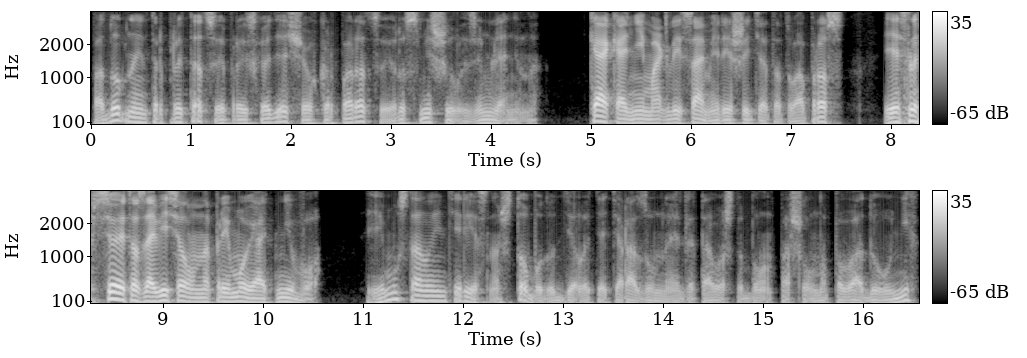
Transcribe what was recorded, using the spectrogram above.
Подобная интерпретация происходящего в корпорации рассмешила землянина. Как они могли сами решить этот вопрос, если все это зависело напрямую от него. Ему стало интересно, что будут делать эти разумные для того, чтобы он пошел на поводу у них,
